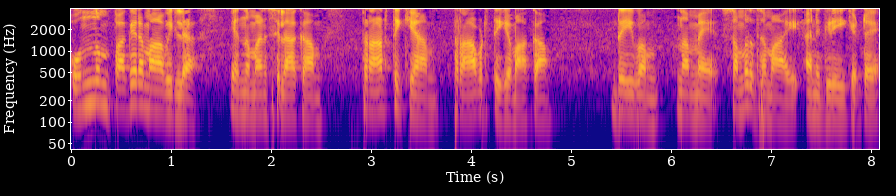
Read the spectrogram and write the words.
ഒന്നും പകരമാവില്ല എന്ന് മനസ്സിലാക്കാം പ്രാർത്ഥിക്കാം പ്രാവർത്തികമാക്കാം. ദൈവം നമ്മെ സമൃദ്ധമായി അനുഗ്രഹിക്കട്ടെ.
